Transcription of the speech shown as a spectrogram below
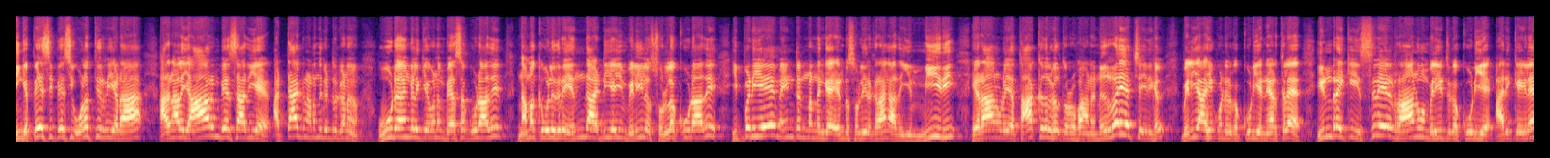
நீங்கள் பேசி பேசி உளத்திடுறியடா அதனால் யாரும் பேசாதியே அட்டாக் நடந்துக்கிட்டு இருக்கணும். ஊடகங்களுக்கு எவனும் பேசக்கூடாது. நமக்கு விழுகிற எந்த அடியையும் வெளியில் சொல்லக்கூடாது. இப்படியே மெயின்டைன் பண்ணுங்க என்று சொல்லியிருக்கிறாங்க. அதையும் மீறி ஈரானுடைய தாக்குதல்கள் தொடர்பான நிறைய செய்திகள் வெளியாகி கொண்டிருக்கக்கூடிய நேரத்தில் இன்றைக்கு இஸ்ரேல் ராணுவம் வெளியிட்டிருக்கக்கூடிய அறிக்கையில்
